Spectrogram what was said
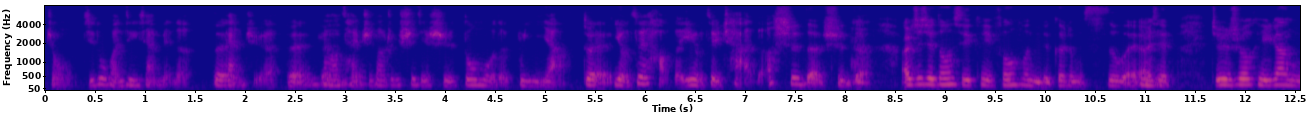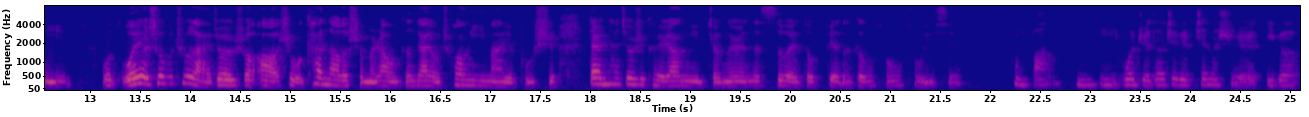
这种极度环境下面的对感觉，对，然后才知道这个世界是多么的不一样，对，有最好的，也有最差的。是的，是的，而这些东西可以丰富你的各种思维，而嗯且就是说可以让你，我我也说不出来，就是说哦，是我看到了什么让我更加有创意吗？也不是，但是它就是可以让你整个人的思维都变得更丰富一些。很棒，嗯嗯，我觉得这个真的是一个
